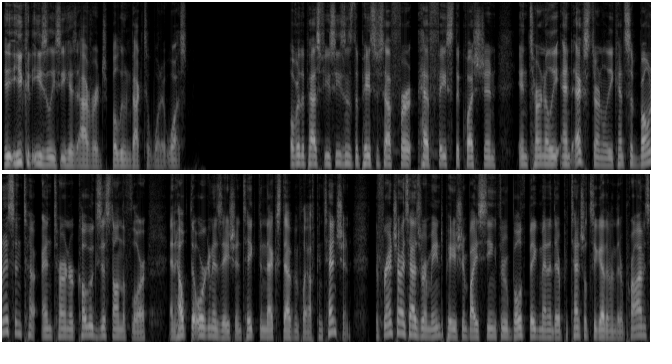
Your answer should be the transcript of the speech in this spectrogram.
he could easily see his average balloon back to what it was. Over the past few seasons, the Pacers have for, have faced the question internally and externally: Can Sabonis and, and Turner coexist on the floor and help the organization take the next step in playoff contention? The franchise has remained patient by seeing through both big men and their potential together in their primes,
